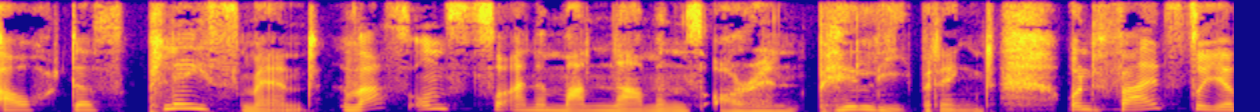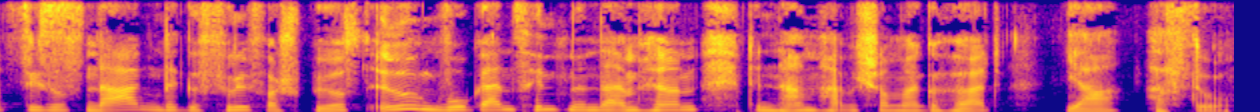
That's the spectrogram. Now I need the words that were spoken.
auch das Placement, was uns zu einem Mann namens Oren Pilly bringt. Und falls du jetzt dieses nagende Gefühl verspürst, irgendwo ganz hinten in deinem Hirn, den Namen habe ich schon mal gehört, ja, hast du.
